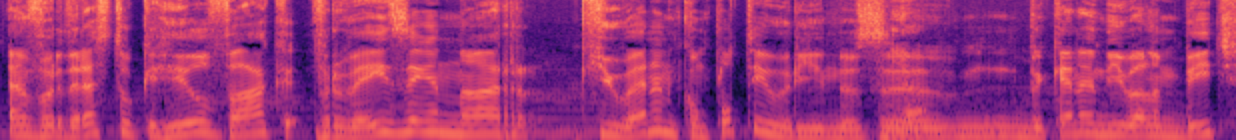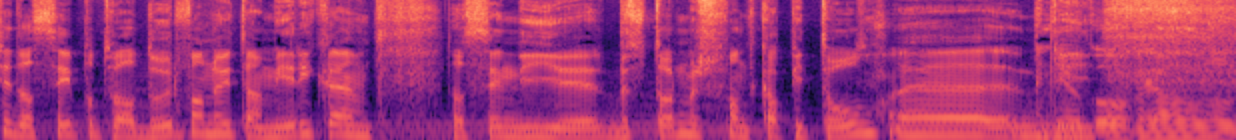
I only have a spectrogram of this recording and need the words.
En voor de rest ook heel vaak verwijzingen naar QN en complottheorieën. Dus uh, we kennen die wel een beetje. Dat stapelt wel door vanuit Amerika. En dat zijn die uh, bestormers van het Capitool. Uh, en die, die, ook overal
